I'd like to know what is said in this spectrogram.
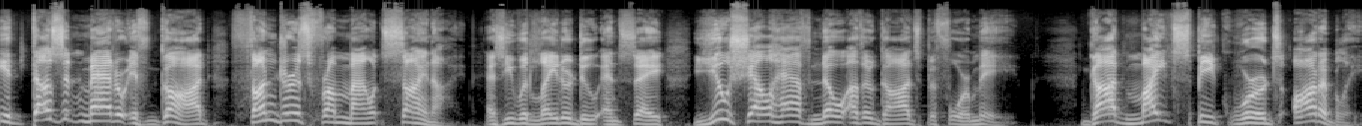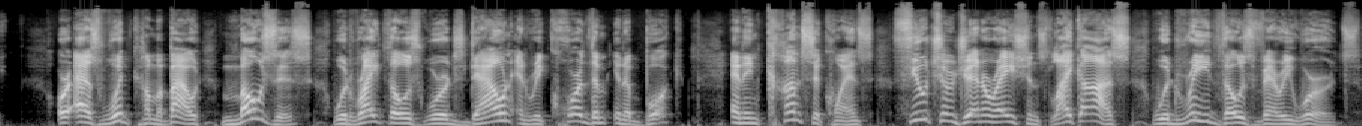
It doesn't matter if God thunders from Mount Sinai as he would later do, and say, You shall have no other gods before me. God might speak words audibly, or as would come about, Moses would write those words down and record them in a book, and in consequence, future generations like us would read those very words.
